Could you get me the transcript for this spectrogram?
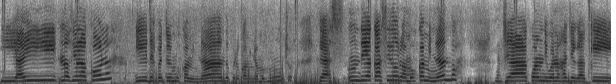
Y ahí nos dio la cola. Y después estuvimos caminando, pero caminamos mucho. un día casi duramos caminando. Ya cuando íbamos a llegar aquí,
